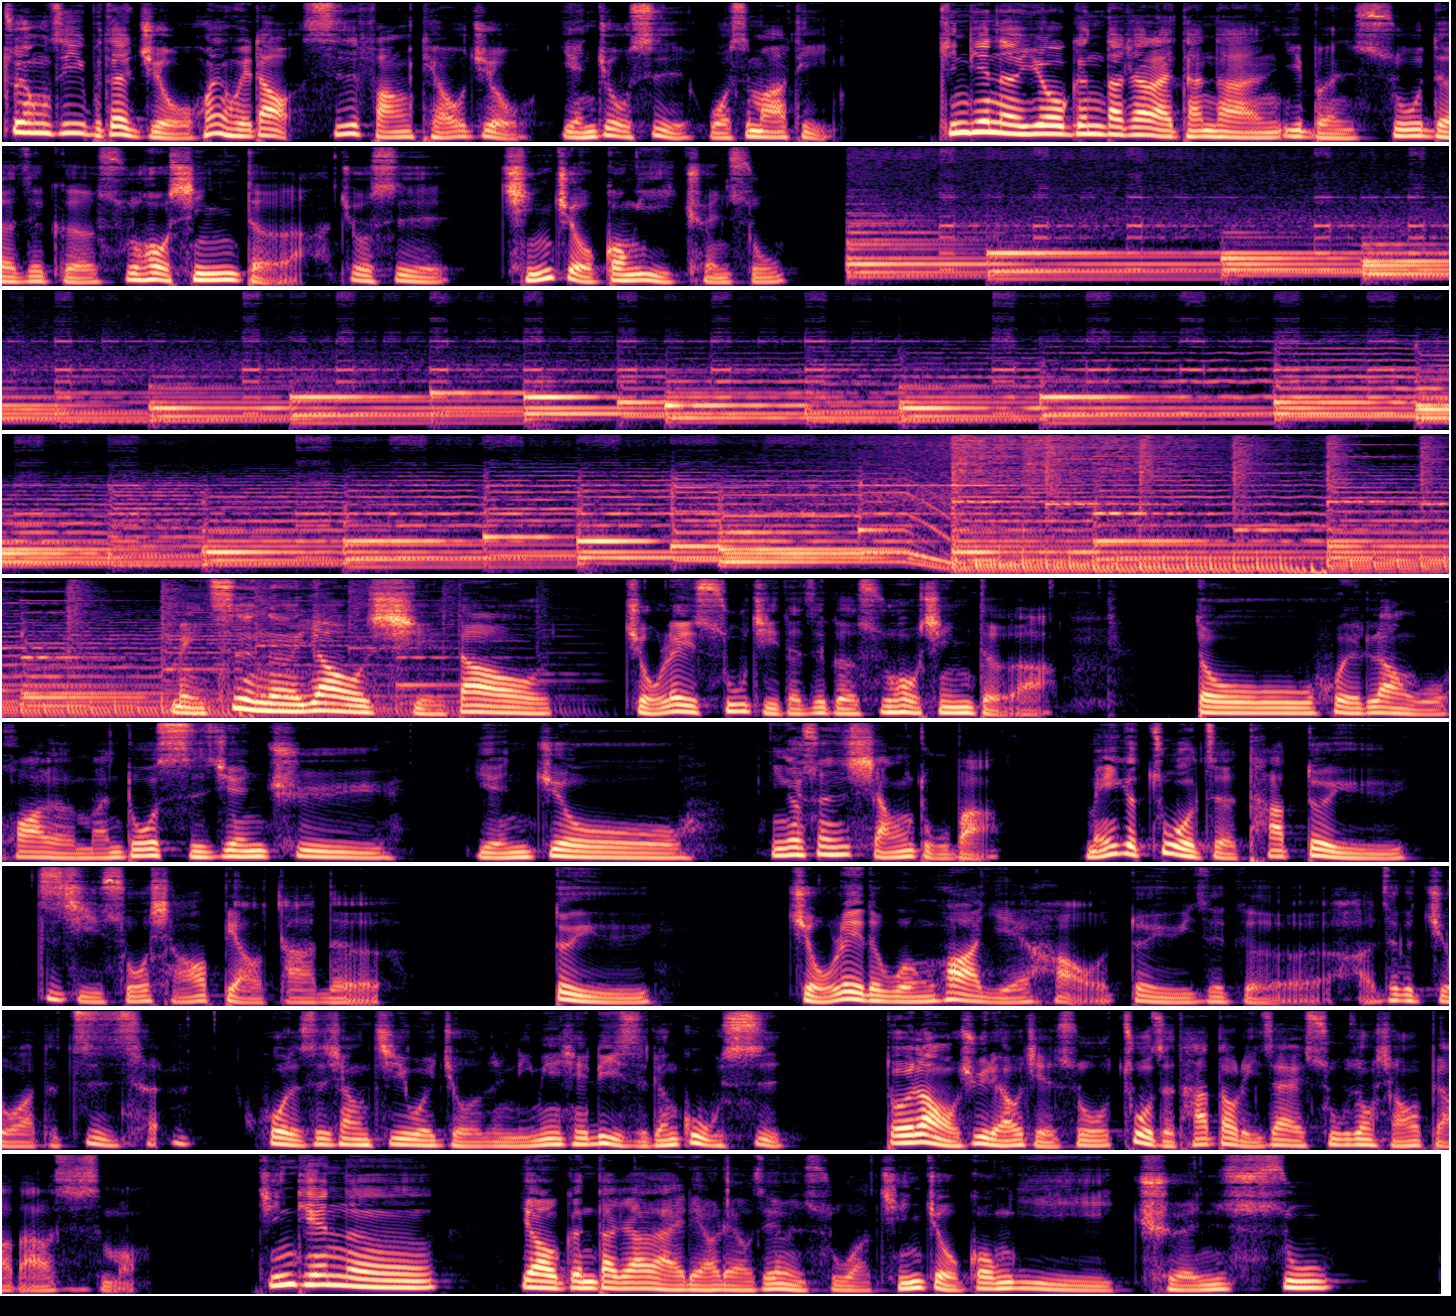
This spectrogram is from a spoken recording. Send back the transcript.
醉翁之意不在酒，欢迎回到私房调酒研究室，我是 Marty。今天呢，又跟大家来谈谈一本书的这个书后心得啊，就是《琴酒工艺全书》。次呢，要写到酒类书籍的这个书后心得啊，都会让我花了蛮多时间去研究，应该算是详读吧。每一个作者他对于自己所想要表达的，对于酒类的文化也好，对于这个啊这个酒啊的制成，或者是像鸡尾酒的里面一些历史跟故事，都会让我去了解说作者他到底在书中想要表达的是什么。今天呢，要跟大家来聊聊这本书啊，《琴酒工艺全书》。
